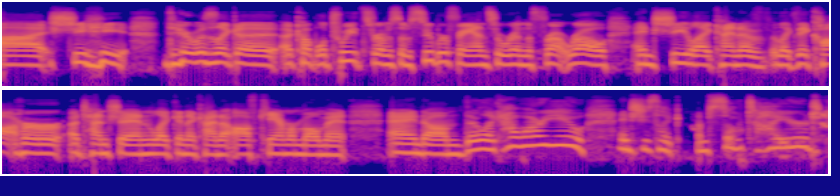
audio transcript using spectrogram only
Uh, she there was like a, a couple tweets from some super fans who were in the front row, and she like kind of like they caught her attention like in a kind of off camera moment, and um, they're like, "How are you?" And she's like, "I'm so tired."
